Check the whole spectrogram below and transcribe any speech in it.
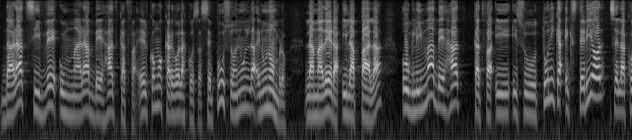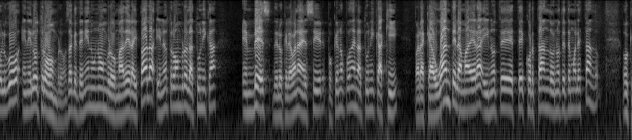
Darat sive umara behat katfa. Él cómo cargó las cosas. Se puso en un, en un hombro la madera y la pala. Uglima behat katfa. Y, y, su túnica exterior se la colgó en el otro hombro. O sea que tenía en un hombro madera y pala y en el otro hombro la túnica. En vez de lo que le van a decir, ¿por qué no pones la túnica aquí? Para que aguante la madera y no te esté cortando, no te esté molestando. Ok,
